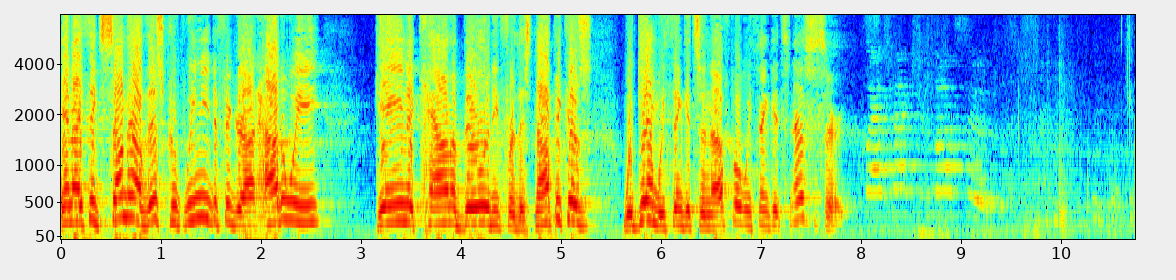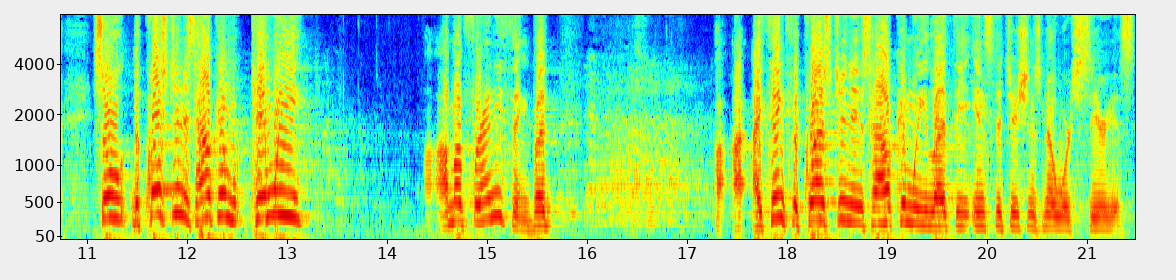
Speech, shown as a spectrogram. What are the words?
And I think somehow this group, we need to figure out how do we gain accountability for this. Not because, again, we think it's enough, but we think it's necessary. So the question is, how can, can we, I'm up for anything, but I, I think the question is, how can we let the institutions know we're serious?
